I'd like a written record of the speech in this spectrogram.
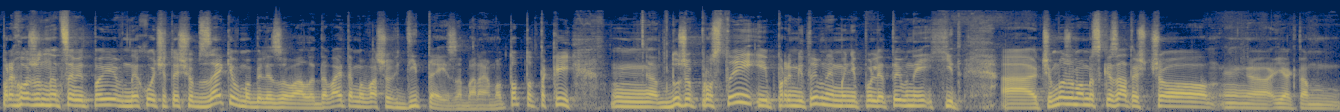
Пригожин на це відповів: не хочете, щоб зеків мобілізували? Давайте ми ваших дітей заберемо. Тобто такий дуже простий і примітивний маніпулятивний хід. Чи можемо ми сказати, що е, як там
